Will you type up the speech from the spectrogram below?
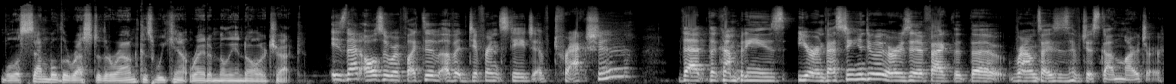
we'll assemble the rest of the round because we can't write a million dollar check. Is that also reflective of a different stage of traction that the companies you're investing into it or is it a fact that the round sizes have just gotten larger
